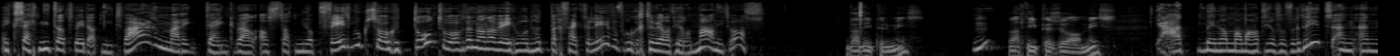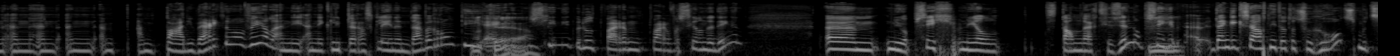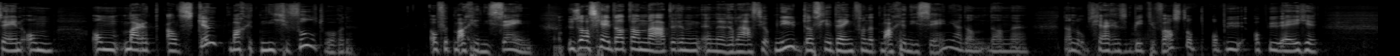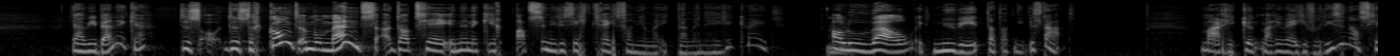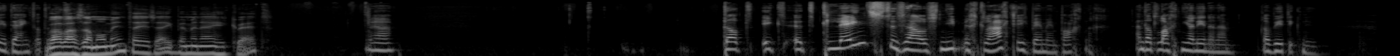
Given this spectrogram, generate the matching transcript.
Ik zeg niet dat wij dat niet waren, maar ik denk wel als dat nu op Facebook zou getoond worden, dan hadden wij gewoon het perfecte leven vroeger, terwijl het helemaal niet was. Wat liep er mis? Hm? Wat liep er zo al mis? Ja, mijn mama had heel veel verdriet. En, en, en, en, en, en, pa die werkte wel veel. En, die, en ik liep daar als kleine debber rond, die eigenlijk ja. misschien niet bedoeld waren. Het waren verschillende dingen. Ehm, nu op zich een heel standaard gezin. Op zich Mhm. eh, denk ik zelfs niet dat het zo groots moet zijn. Om, om, maar het, als kind mag het niet gevoeld worden. Of het mag er niet zijn. Dus als jij dat dan later in, een- in een relatie opnieuw, als jij denkt van het mag er niet zijn, ja, dan, dan, eh, dan loopt je ergens een beetje vast op, op, je, op je eigen ja, wie ben ik, hè? Dus, dus er komt een moment dat jij in een keer pats in je gezicht krijgt van, ja, maar ik ben mijn eigen kwijt. Alhoewel ik nu weet dat dat niet bestaat. Maar je kunt maar je eigen verliezen als jij denkt dat het... Wat was dat moment dat je zei, ik ben mijn eigen kwijt? Ja. Dat ik het kleinste zelfs niet meer klaar kreeg bij mijn partner. En dat lag niet alleen aan hem, dat weet ik nu.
